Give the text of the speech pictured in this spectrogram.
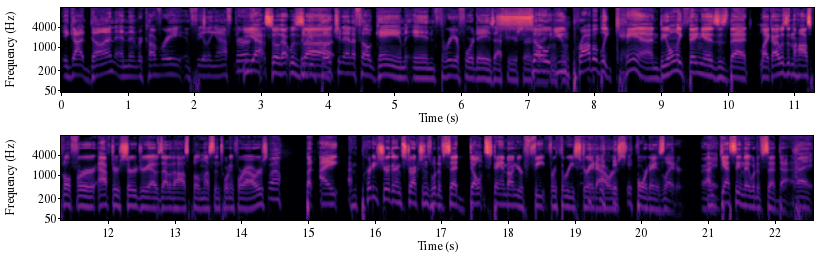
it got done, and then recovery and feeling after. yeah, so that was. Could you uh, coach an NFL game in three or four days after your surgery? So you probably can. The only thing is, is that like I was in the hospital for after surgery. I was out of the hospital in less than 24 hours. well, But I, I'm pretty sure their instructions would have said, "Don't stand on your feet for three straight hours." four days later, I'm guessing they would have said that. right.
